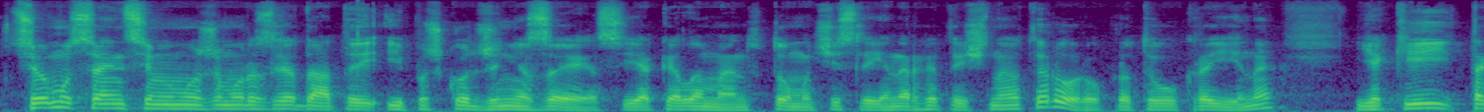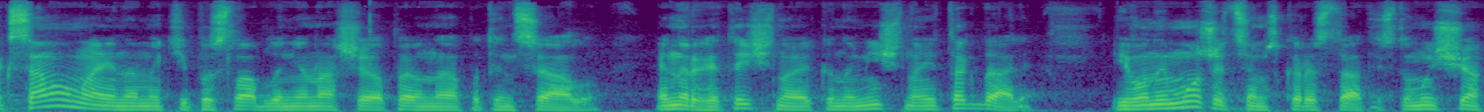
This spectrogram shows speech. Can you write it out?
в цьому сенсі ми можемо розглядати і пошкодження ЗС як елемент, в тому числі енергетичного терору проти України, який так само має на меті послаблення нашого певного потенціалу енергетичного, економічного і так далі. І вони можуть цим скористатись, тому що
